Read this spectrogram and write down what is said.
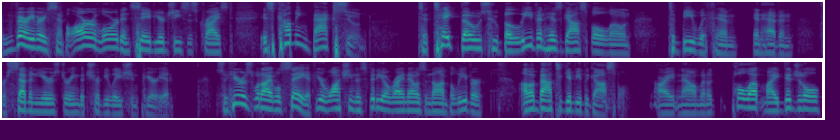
Very, very simple. Our Lord and Savior Jesus Christ is coming back soon to take those who believe in his gospel alone to be with him in heaven for seven years during the tribulation period. So here's what I will say. If you're watching this video right now as a non believer, I'm about to give you the gospel. All right, now I'm going to pull up my digital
